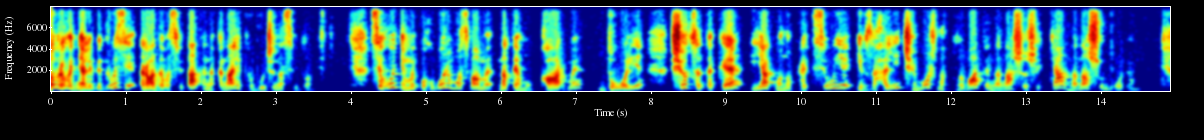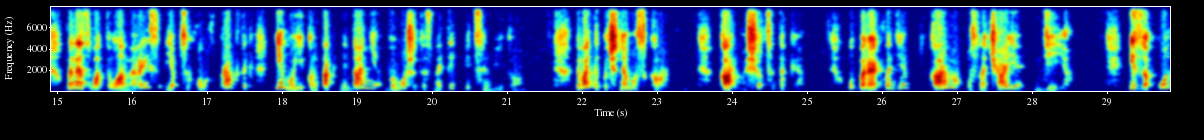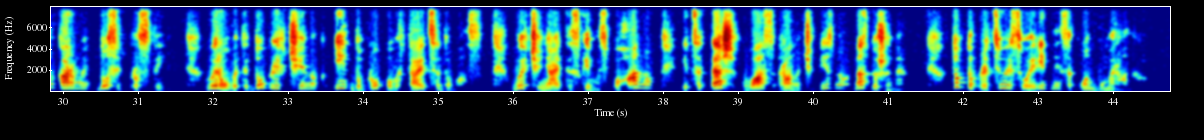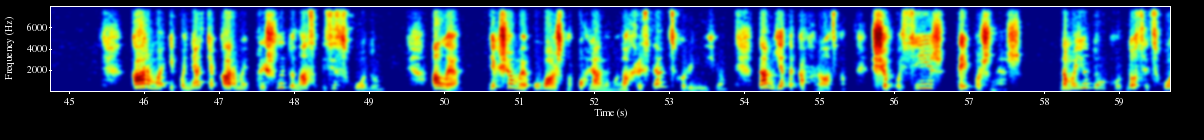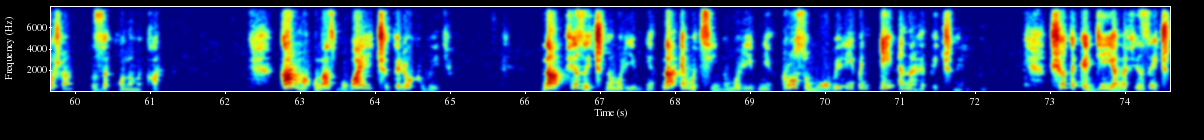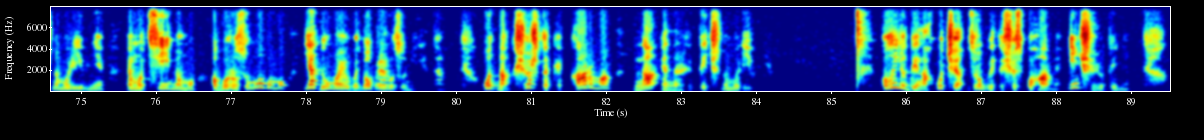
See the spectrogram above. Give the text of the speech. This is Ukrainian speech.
Доброго дня, любі друзі! Рада вас вітати на каналі Пробуджена Свідомість. Сьогодні ми поговоримо з вами на тему карми, долі, що це таке, як воно працює і взагалі чи можна впливати на наше життя, на нашу долю. Мене звати Лана Рейс, я психолог-практик, і мої контактні дані ви можете знайти під цим відео. Давайте почнемо з карми. Карма, що це таке? У перекладі карма означає дія. І закон карми досить простий. Ви робите добрий вчинок і добро повертається до вас. Ви вчиняєте з кимось погано, і це теж вас рано чи пізно наздожене. Тобто працює своєрідний закон бумеранга. Карма і поняття карми прийшли до нас зі Сходу. Але якщо ми уважно поглянемо на християнську релігію, там є така фраза, що посієш, те й пожнеш на мою думку, досить схожа з законами карми. Карма у нас буває чотирьох видів. На фізичному рівні, на емоційному рівні, розумовий рівень і енергетичний рівень. Що таке дія на фізичному рівні, емоційному або розумовому, я думаю, ви добре розумієте. Однак, що ж таке карма на енергетичному рівні? Коли людина хоче зробити щось погане іншій людині,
